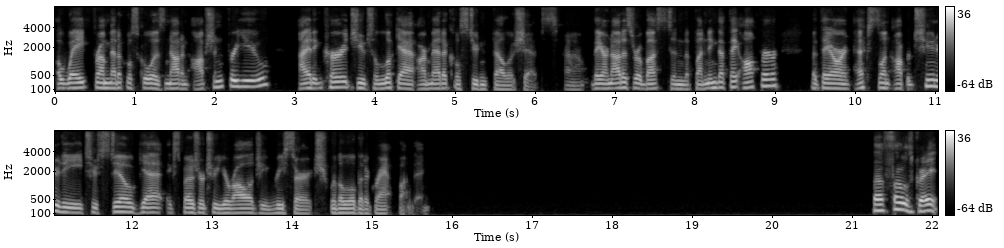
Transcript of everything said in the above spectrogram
away from medical school is not an option for you, I'd encourage you to look at our medical student fellowships. Um, they are not as robust in the funding that they offer, but they are an excellent opportunity to still get exposure to urology research with a little bit of grant funding. That sounds great.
